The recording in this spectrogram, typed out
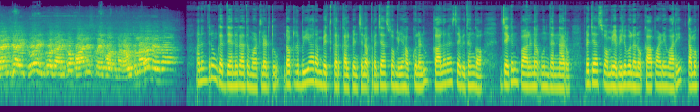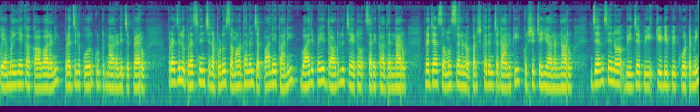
గంజాయికో ఇంకో దానికో బానిసలు అయిపోతున్నారు అవుతున్నారా లేదా? అనంతరం గద్దె అనురాధ మాట్లాడుతూ డాక్టర్ బిఆర్ అంబేద్కర్ కల్పించిన ప్రజాస్వామ్య హక్కులను కాలరాసే విధంగా జగన్ పాలన ఉందన్నారు. ప్రజాస్వామ్య విలువలను కాపాడేవారే తమకు ఎమ్మెల్యేగా కావాలని ప్రజలు కోరుకుంటున్నారని చెప్పారు. ప్రజలు ప్రశ్నించినప్పుడు సమాధానం చెప్పాలే కానీ వారిపై దాడులు చేయటం సరికాదన్నారు. ప్రజా సమస్యలను పరిష్కరించడానికి కృషి చేయాలన్నారు. జనసేన బీజేపీ టీడీపీ కూటమి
